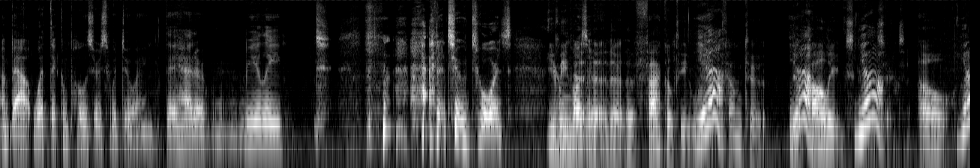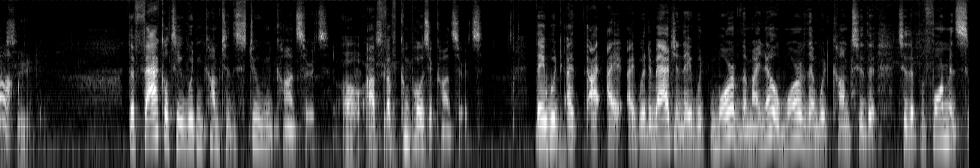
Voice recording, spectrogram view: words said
about what the composers were doing. They had a really attitude towards You mean the, the, the, faculty would Yeah. come to their Yeah. colleagues' Yeah. concerts? Oh, Yeah. I see. the faculty wouldn't come to the student concerts Oh, I of, see. of composer concerts. They would, I, I- I, I would imagine they would, more of them, I know, more of them would come to the, to the performance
